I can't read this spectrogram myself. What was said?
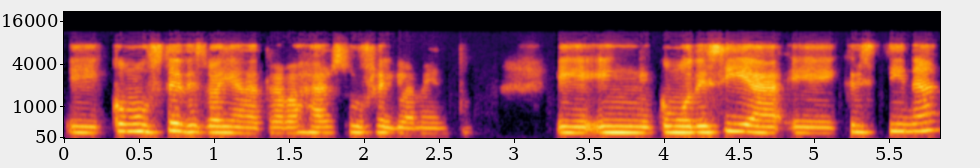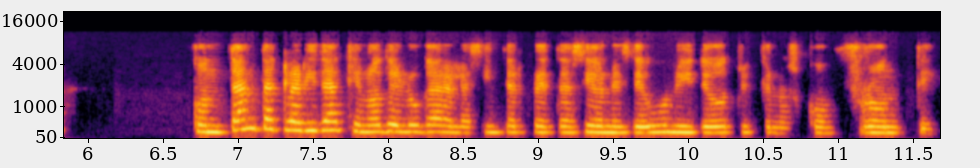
eh, cómo ustedes vayan a trabajar su reglamento. En, como decía Cristina, con tanta claridad que no dé lugar a las interpretaciones de uno y de otro y que nos confronte,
